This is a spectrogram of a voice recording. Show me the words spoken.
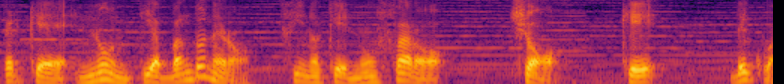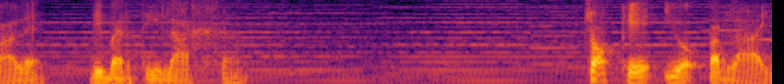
perché non ti abbandonerò fino a che non farò ciò che, del quale dibarti lach, ciò che io parlai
